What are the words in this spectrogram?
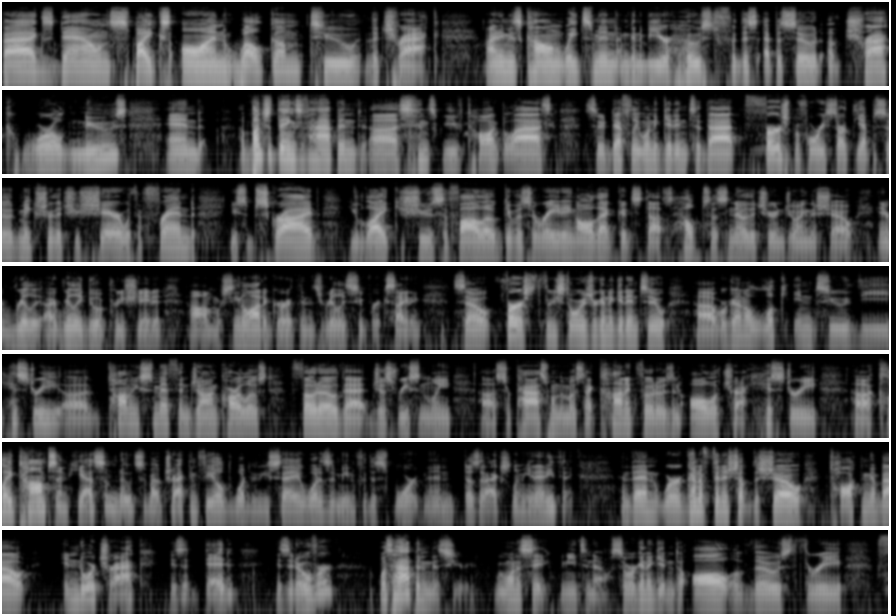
Bags down, spikes on. Welcome to the track. My name is Colin Weitzman. I'm going to be your host for this episode of Track World News. And a bunch of things have happened uh, since we've talked last. So definitely want to get into that. First, before we start the episode, make sure that you share with a friend, you subscribe, you like, you choose to follow, give us a rating, all that good stuff helps us know that you're enjoying the show, and it really, I really do appreciate it. Um, we're seeing a lot of growth, and it's really super exciting. So, first, three stories we're going to get into. Uh, we're going to look into the history, Tommie Smith and John Carlos photo that just recently uh, surpassed one of the most iconic photos in all of track history. Uh, Klay Thompson, he had some notes about track and field. What did he say? What does it mean for the sport? And does it actually mean anything? And then we're going to finish up the show talking about indoor track. Is it dead? Is it over? What's happening this year? We want to see. We need to know. So we're going to get into all of those three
